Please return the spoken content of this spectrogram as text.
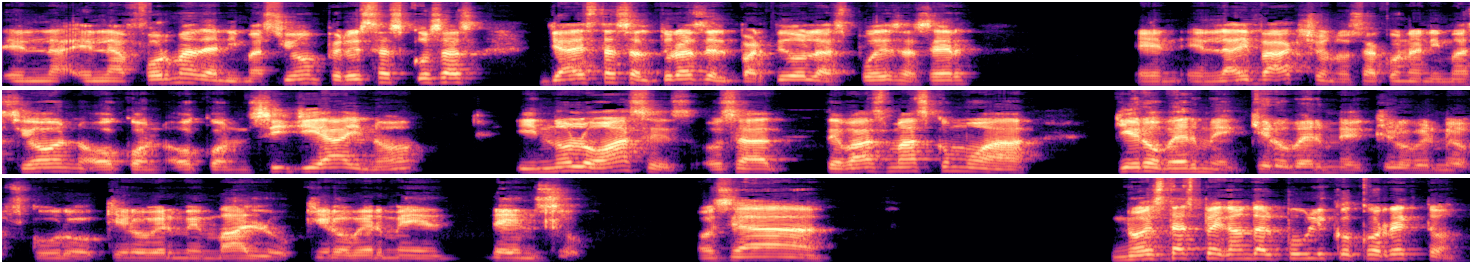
en, la, en, la, forma de animación, pero esas cosas ya a estas alturas del partido las puedes hacer en, en, live action, o sea, con animación o con, o con CGI, ¿no? Y no lo haces, o sea, te vas más como a, quiero verme, quiero verme, quiero verme oscuro, quiero verme malo, quiero verme denso. O sea, no estás pegando al público correcto.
